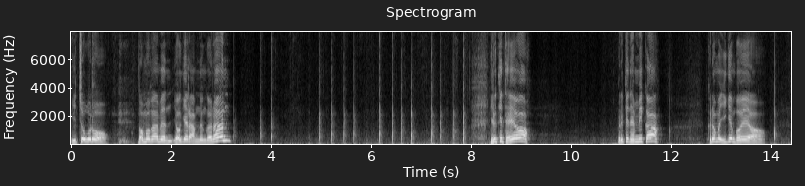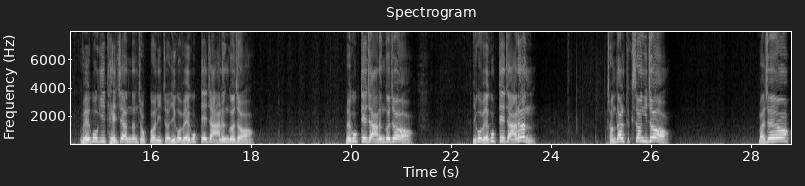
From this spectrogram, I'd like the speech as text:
이쪽으로 넘어가면 여기에 남는 거는 이렇게 돼요. 이렇게 됩니까? 그러면 이게 뭐예요? 왜곡이 되지 않는 조건이죠. 이거 왜곡되지 않은 거죠. 왜곡되지 않은 거죠. 이거 왜곡되지 않은 전달 특성이죠. 맞아요?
